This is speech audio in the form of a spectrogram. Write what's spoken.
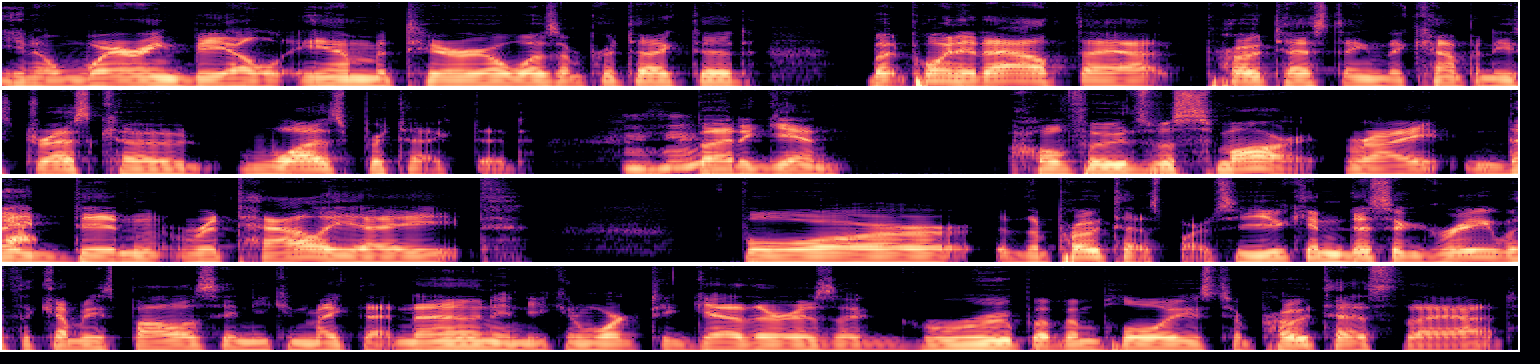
you know, wearing BLM material wasn't protected, but pointed out that protesting the company's dress code was protected. Mhm. But again, Whole Foods was smart, right? They Yeah. didn't retaliate for the protest part. So you can disagree with the company's policy and you can make that known and you can work together as a group of employees to protest that.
